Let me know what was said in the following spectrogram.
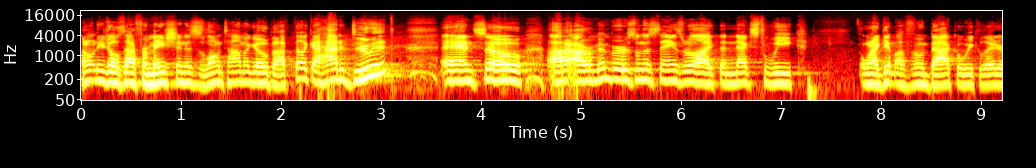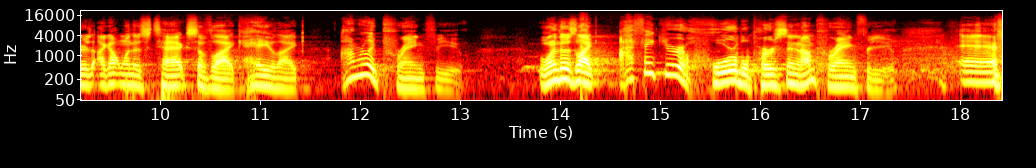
I don't need y'all's affirmation. This is a long time ago, but I felt like I had to do it. And so I, I remember it was one of those things where, like, the next week, when I get my phone back a week later, I got one of those texts of, like, hey, like, I'm really praying for you. One of those, like, I think you're a horrible person and I'm praying for you. And,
